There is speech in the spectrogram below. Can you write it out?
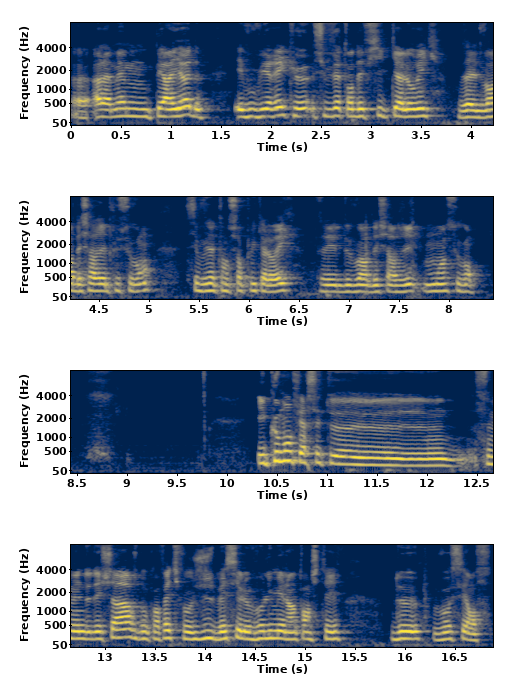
euh, à la même période. Et vous verrez que si vous êtes en déficit calorique, vous allez devoir décharger plus souvent. Si vous êtes en surplus calorique, vous allez devoir décharger moins souvent. Et comment faire cette semaine de décharge? Donc en fait, il faut juste baisser le volume et l'intensité de vos séances.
